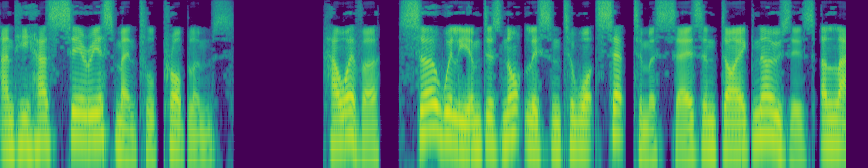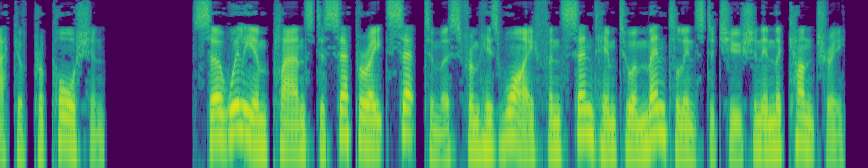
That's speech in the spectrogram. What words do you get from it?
and he has serious mental problems. However, Sir William does not listen to what Septimus says and diagnoses a lack of proportion. Sir William plans to separate Septimus from his wife and send him to a mental institution in the country.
